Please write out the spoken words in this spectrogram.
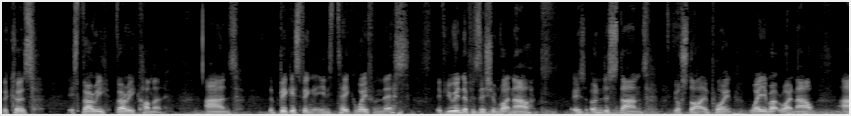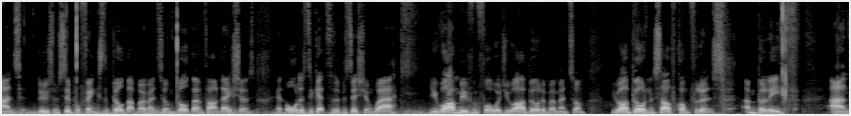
because it's very, very common and the biggest thing that you need to take away from this, if you're in the position right now, is understand your starting point, where you're at right now, and do some simple things to build that momentum, build them foundations in order to get to the position where you are moving forward, you are building momentum, you are building self confidence and belief, and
